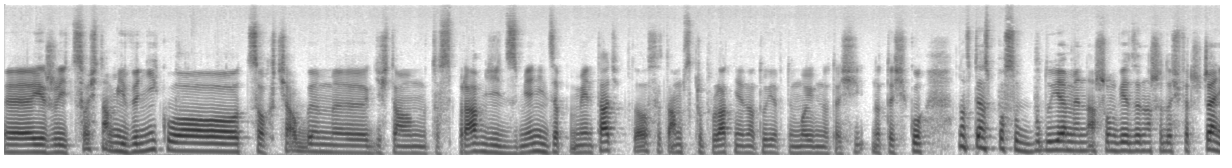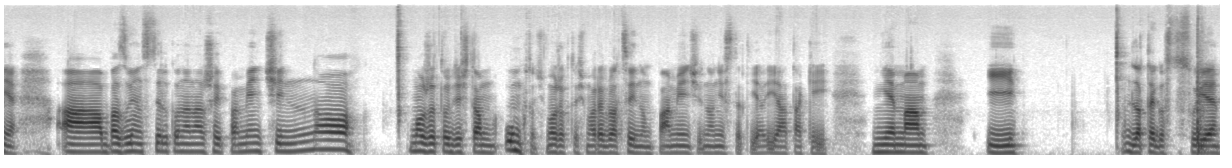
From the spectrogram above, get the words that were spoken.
E, jeżeli coś tam mi wynikło, co chciałbym e, gdzieś tam to sprawdzić, zmienić, zapamiętać, to sobie tam skrupulatnie notuję w tym moim notesi notesiku. No w ten sposób budujemy naszą wiedzę, nasze doświadczenie, a bazując tylko na naszej pamięci, no może to gdzieś tam umknąć. Może ktoś ma rewelacyjną pamięć, no niestety ja, ja takiej nie mam i dlatego stosuję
